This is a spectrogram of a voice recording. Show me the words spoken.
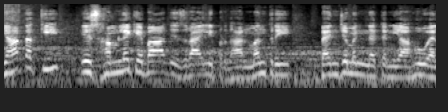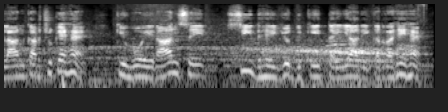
यहाँ तक कि इस हमले के बाद इजरायली प्रधानमंत्री बेंजामिन नेतन्याहू ऐलान कर चुके हैं कि वो ईरान से सीधे युद्ध की तैयारी कर रहे हैं।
